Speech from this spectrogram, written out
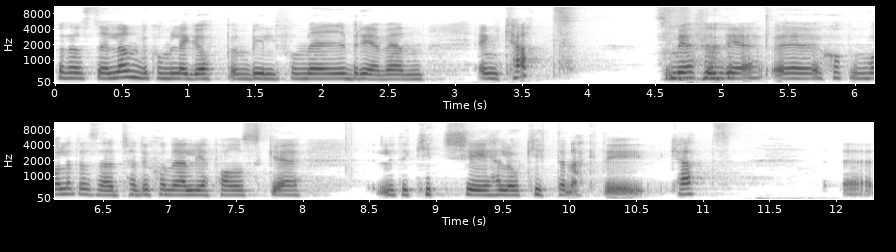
på den stilen. Vi kommer lägga upp en bild på mig bredvid en, en katt som är från det eh, shoppingmålet, en så här traditionell japansk, eh, lite kitschig Hello Kitten-aktig katt. Eh,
